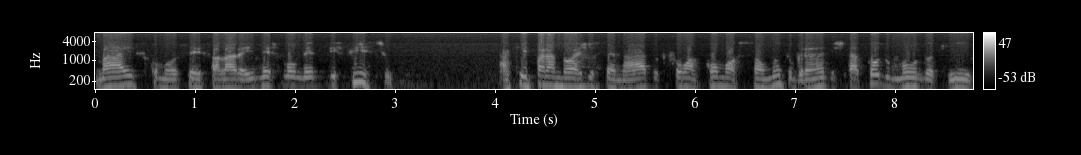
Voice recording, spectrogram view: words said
mas, como vocês falaram aí, nesse momento difícil, aqui para nós do Senado, foi uma comoção muito grande, está todo mundo aqui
